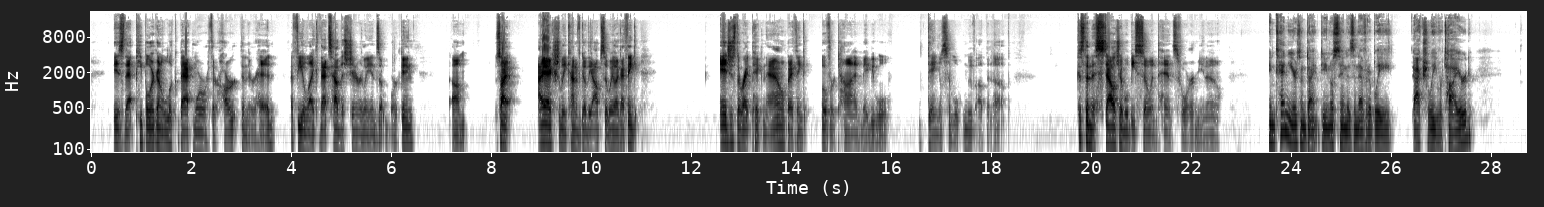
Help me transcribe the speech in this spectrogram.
is that people are going to look back more with their heart than their head. I feel like that's how this generally ends up working. Um, so I, I actually kind of go the opposite way. Like, I think Edge is the right pick now, but I think over time, maybe we'll, Danielson will move up and up because the nostalgia will be so intense for him, you know. In ten years, when Danielson is inevitably actually retired,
